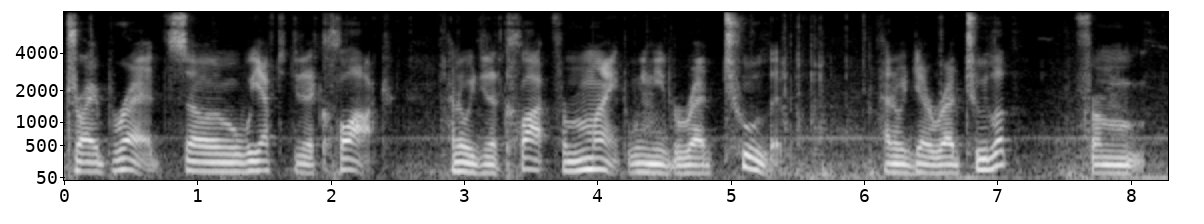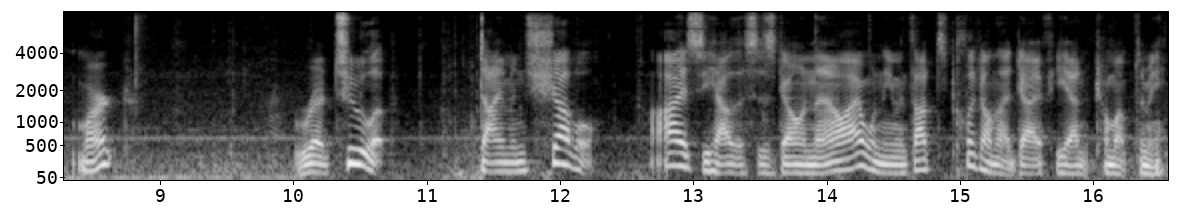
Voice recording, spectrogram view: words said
dry bread. So we have to get a clock. How do we get a clock from Mike? We need a red tulip. How do we get a red tulip? From Mark? Red tulip. Diamond shovel. I see how this is going now. I wouldn't even thought to click on that guy if he hadn't come up to me.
